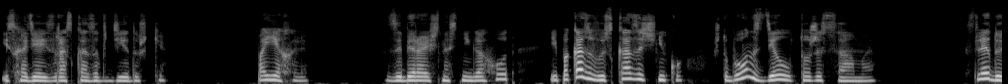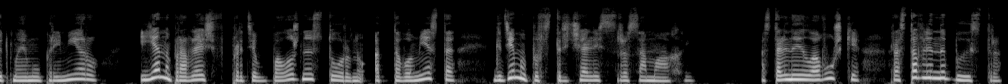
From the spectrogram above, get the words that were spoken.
исходя из рассказов дедушки. Поехали. Забираюсь на снегоход и показываю сказочнику, чтобы он сделал то же самое. Следует моему примеру, и я направляюсь в противоположную сторону от того места, где мы повстречались с Росомахой. Остальные ловушки расставлены быстро,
